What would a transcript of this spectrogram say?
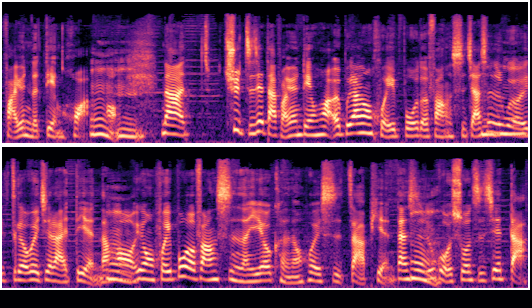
法院的电话，嗯嗯，那。去直接打法院电话，而不要用回拨的方式。假设如果有这个未接来电，然后用回拨的方式呢，也有可能会是诈骗。但是如果说直接打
